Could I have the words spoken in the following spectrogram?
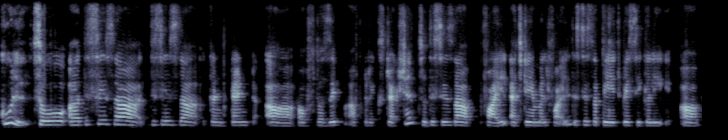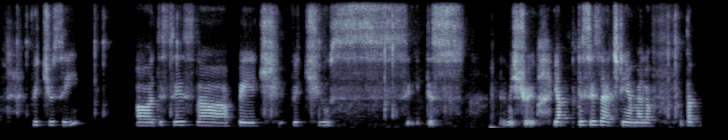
Cool. So uh, this is uh, this is the content uh, of the zip after extraction. So this is the file html file. This is the page basically uh, which you see. Uh, this is the page which you see. This let me show you. Yep this is the html of the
